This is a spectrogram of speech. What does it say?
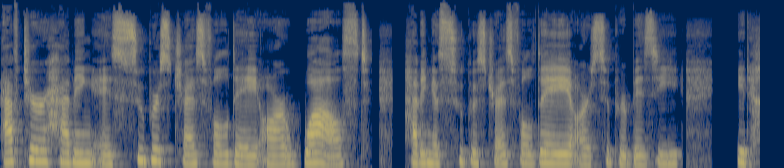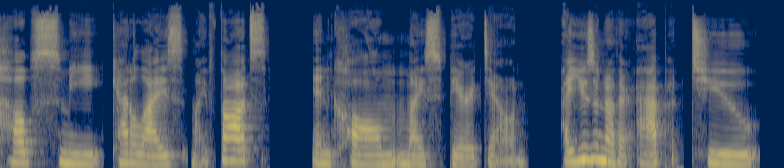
After having a super stressful day, or whilst having a super stressful day or super busy, it helps me catalyze my thoughts and calm my spirit down. I use another app to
